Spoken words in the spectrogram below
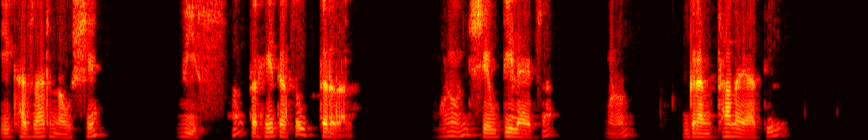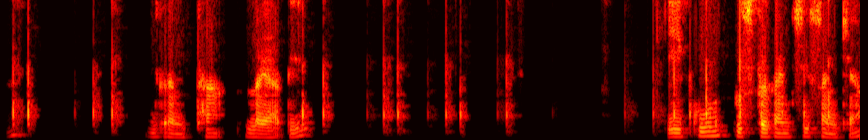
एक हजार नऊशे वीस. तर हे त्याचं उत्तर झालं. म्हणून शेवटी लिहायचा म्हणून ग्रंथालयातील ग्रंथा लयातील एकूण पुस्तकांची संख्या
